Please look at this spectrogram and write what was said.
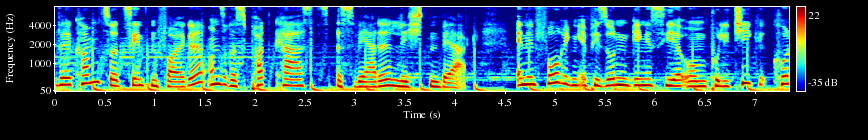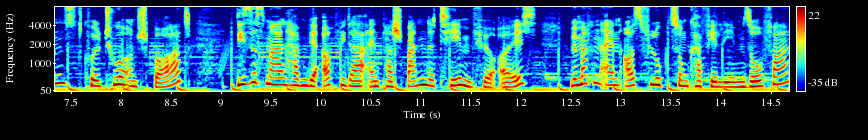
Willkommen zur zehnten Folge unseres Podcasts Es werde Lichtenberg. In den vorigen Episoden ging es hier um Politik, Kunst, Kultur und Sport. Dieses Mal haben wir auch wieder ein paar spannende Themen für euch. Wir machen einen Ausflug zum Café Lehmsofa,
